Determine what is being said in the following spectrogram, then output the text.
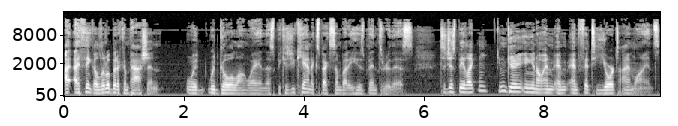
I, I think a little bit of compassion would would go a long way in this because you can't expect somebody who's been through this to just be like mm, okay you know and, and and fit to your timelines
